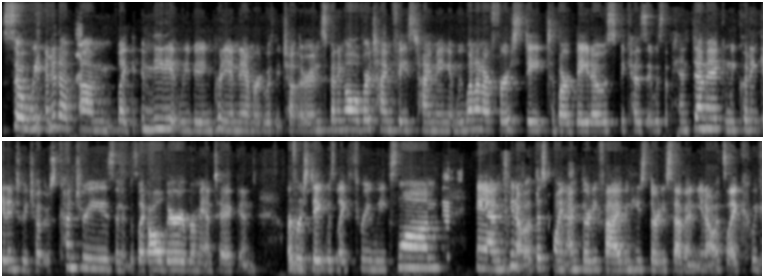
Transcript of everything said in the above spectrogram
So we ended up um, like immediately being pretty enamored with each other and spending all of our time FaceTiming. And we went on our first date to Barbados because it was the pandemic and we couldn't get into each other's countries. And it was like all very romantic. And our Mm. first date was like three weeks long. And, you know, at this point, I'm 35 and he's 37. You know, it's like we,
